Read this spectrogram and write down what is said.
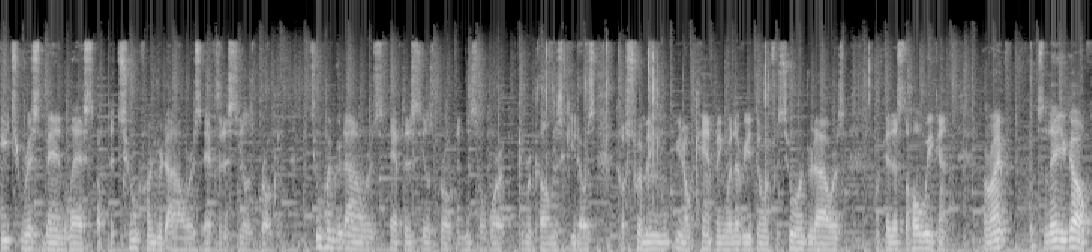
Each wristband lasts up to 200 hours after the seal is broken. 200 hours after the seal is broken, this will work. It can repel mosquitoes. Go swimming, you know, camping, whatever you're doing for 200 hours. Okay, that's the whole weekend. All right, so there you go.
